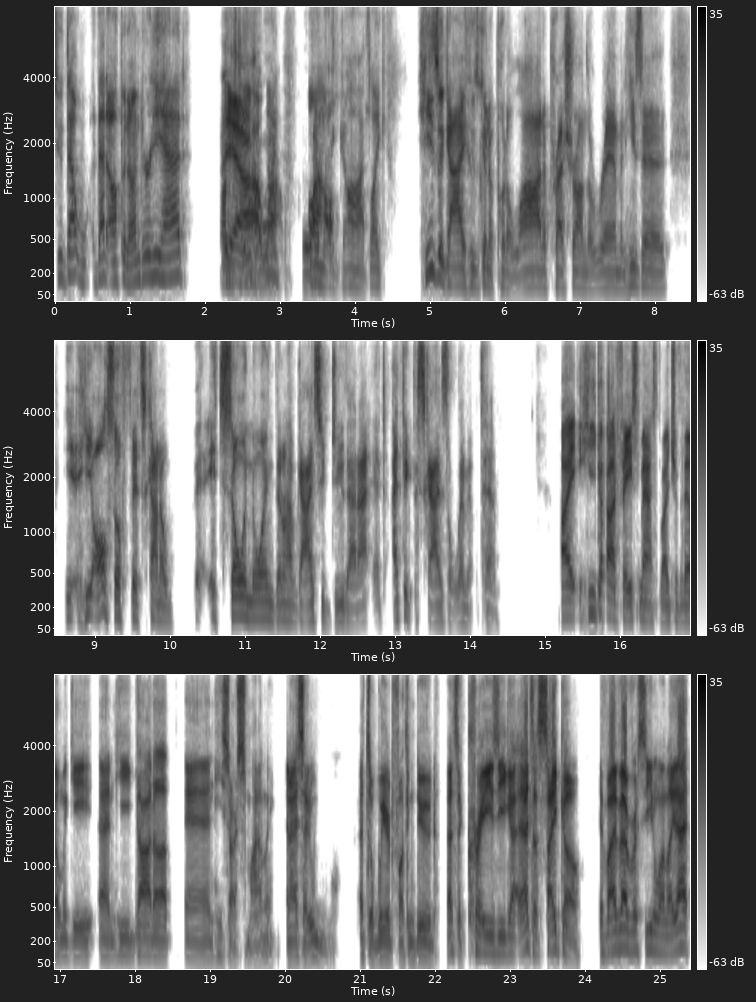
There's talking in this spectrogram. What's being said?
Dude, that that up and under he had on the yeah, line, wow. Oh my god! Like he's a guy who's going to put a lot of pressure on the rim, and he's a he, he also fits kind of. It's so annoying they don't have guys who do that. I I think the sky's the limit with him. I he got face masked by JaVale McGee and he got up and he started smiling. And I said, Ooh, that's a weird fucking dude. That's a crazy guy. That's a psycho. If I've ever seen one like that,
